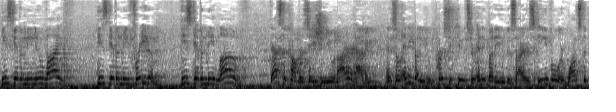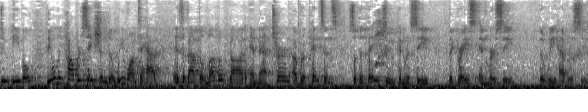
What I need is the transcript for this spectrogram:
He's given me new life. He's given me freedom. He's given me love. That's the conversation you and I are having. And so, anybody who persecutes or anybody who desires evil or wants to do evil, the only conversation that we want to have is about the love of God and that turn of repentance so that they too can receive the grace and mercy that we have received.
